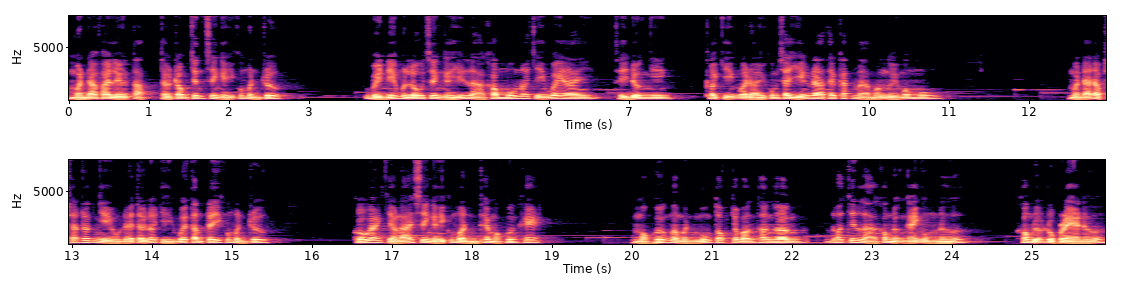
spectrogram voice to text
mình đã phải luyện tập từ trong chính suy nghĩ của mình trước. Vì nếu mình luôn suy nghĩ là không muốn nói chuyện với ai, thì đương nhiên, câu chuyện ngoài đời cũng sẽ diễn ra theo cách mà mọi người mong muốn. Mình đã đọc sách rất nhiều để tự nói chuyện với tâm trí của mình trước. Cố gắng chèo lái suy nghĩ của mình theo một hướng khác. Một hướng mà mình muốn tốt cho bản thân hơn, đó chính là không được ngại ngùng nữa, không được rụt rè nữa.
